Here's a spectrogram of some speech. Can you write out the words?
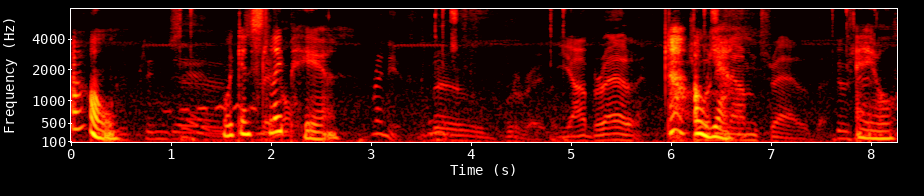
Oh, we can sleep here. oh yeah, ale.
